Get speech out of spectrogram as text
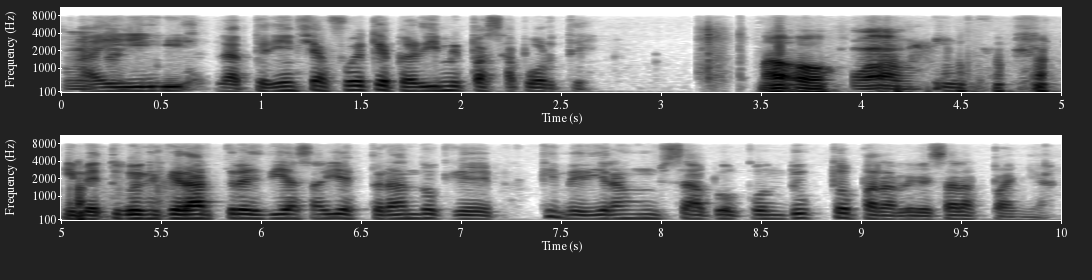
Ahí la experiencia fue que perdí mi pasaporte. Y, me tuve que quedar tres días ahí esperando que, me dieran un conducto para regresar a España.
